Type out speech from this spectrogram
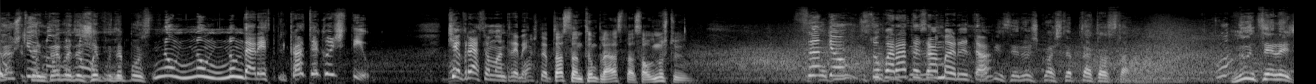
întreb- știu. te nu, întreabă de nu, șeful de post. Nu, nu, nu-mi dar explicație că știu. Ce vrea să mă întrebe? Așteptați să întâmple asta sau nu știu, Sunt eu supărată și amărâtă. Să fii serios cu așteptatul ăsta. Nu înțelegi.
